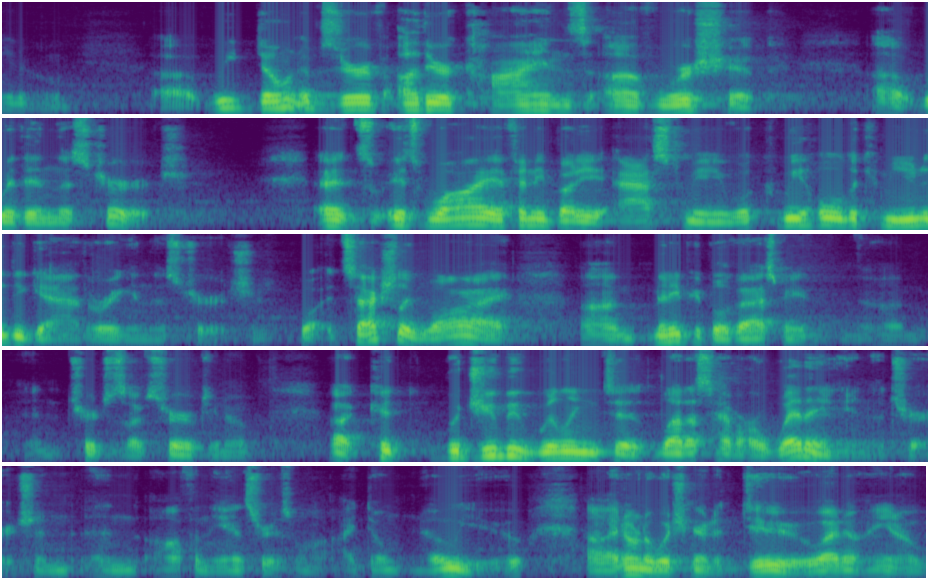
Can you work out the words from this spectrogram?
you know, uh, we don't observe other kinds of worship uh, within this church. It's, it's why, if anybody asked me, well, could we hold a community gathering in this church? Well, it's actually why um, many people have asked me churches I've served, you know, uh, could would you be willing to let us have our wedding in the church? And and often the answer is, well, I don't know you. Uh, I don't know what you're going to do. I don't, you know.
